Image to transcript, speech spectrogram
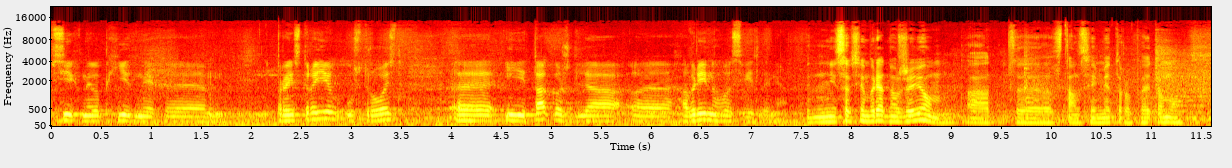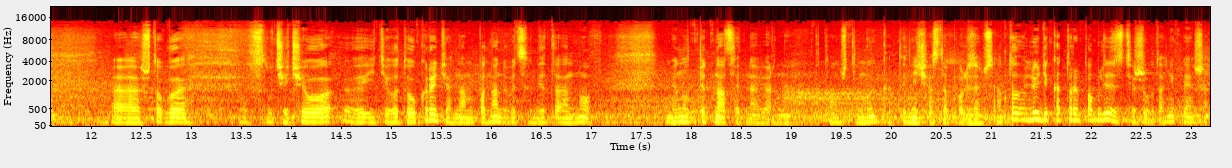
всіх необхідних пристроїв, устройств е, і також для е, аварійного освітлення. Не совсем рядом живем от э, станции метро, поэтому, э, чтобы в случае чего э, идти в это укрытие, нам понадобится где-то ну, минут 15, наверное, потому что мы как-то не часто пользуемся. А то люди, которые поблизости живут, они, конечно,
